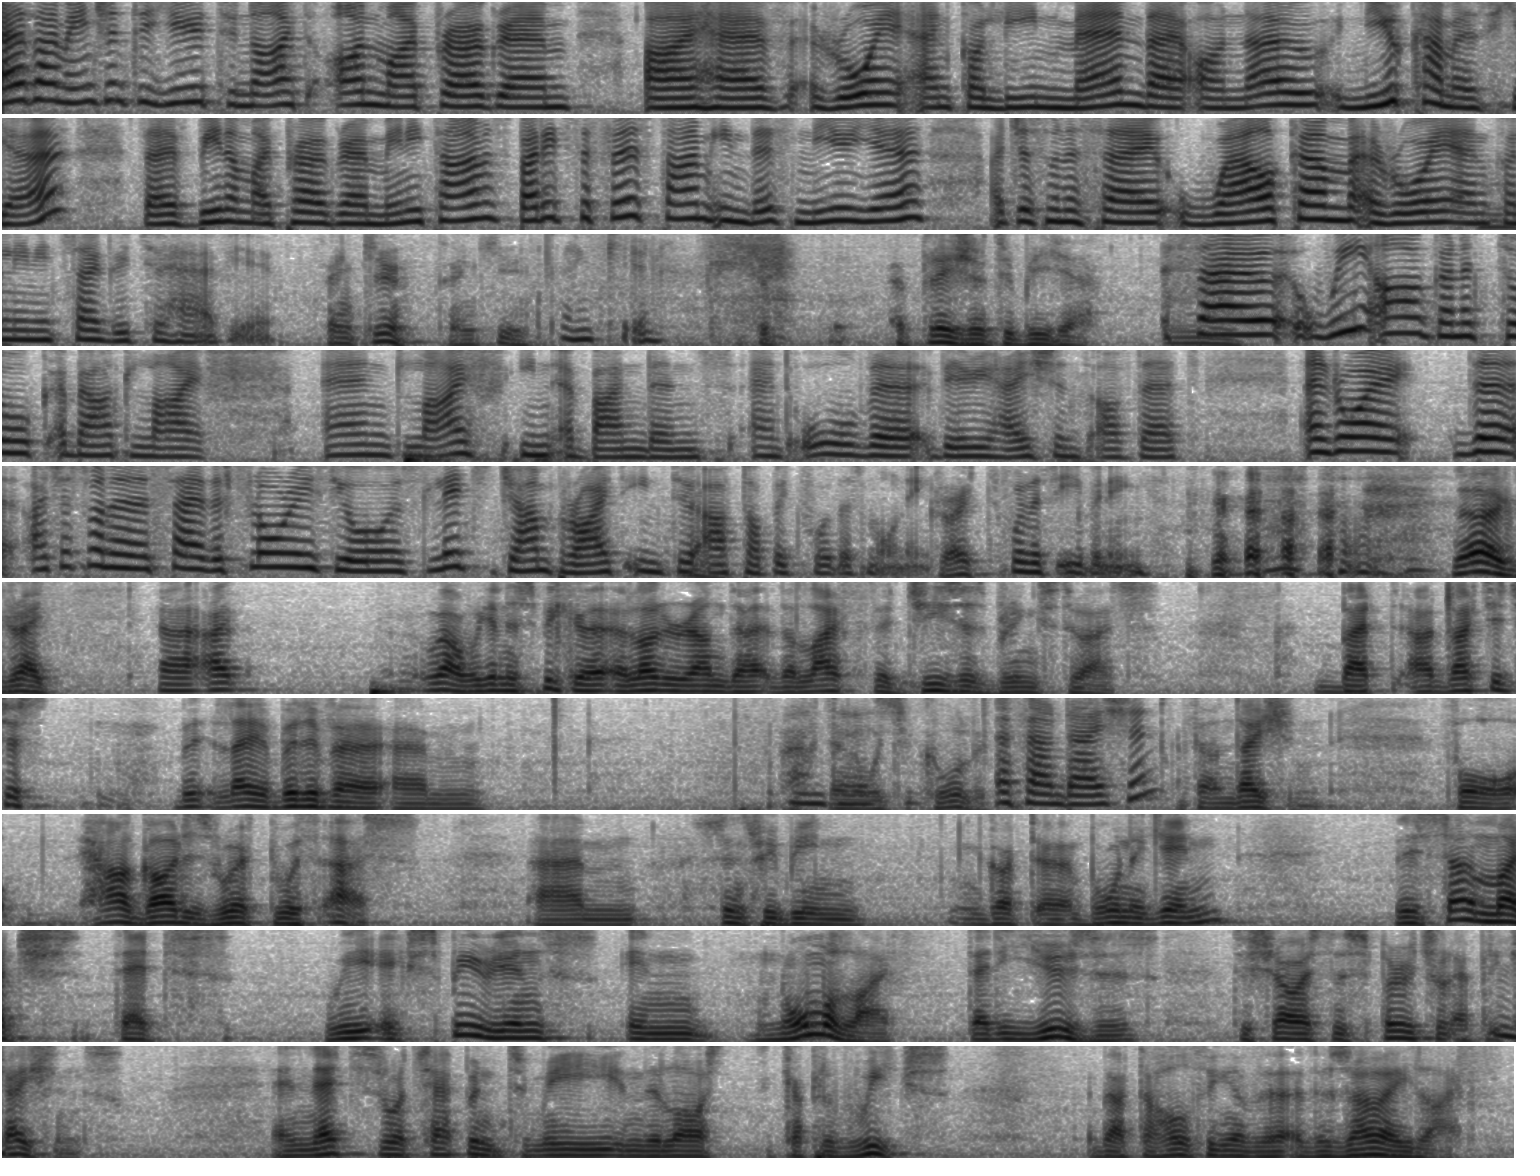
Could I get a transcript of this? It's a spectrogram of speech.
As I mentioned to you tonight on my program, I have Roy and Colleen Mann. They are no newcomers here. They've been on my program many times, but it's the first time in this new year. I just want to say welcome, Roy and Colleen. It's so good to have you. Thank you. Thank you. Thank you. It's a, a pleasure to be here. So, we are going to talk about life and life in abundance and all the variations of that. And Roy, the I just want to say the floor is yours. Let's jump right into our topic for this morning. Great. For this evening. No, great. Uh, I, well, we're going to speak a, a lot around the, the life that Jesus brings to us. But I'd like to just b- lay a bit of a, um, I don't know what you call it, A foundation. a foundation for how God has worked with us um, since we've been got uh, born again. There's so much that we experience in normal life that He uses to show us the spiritual applications, and that's what's happened to me in the last couple of weeks about the whole thing of the the Zoe life.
